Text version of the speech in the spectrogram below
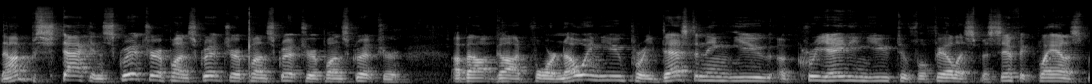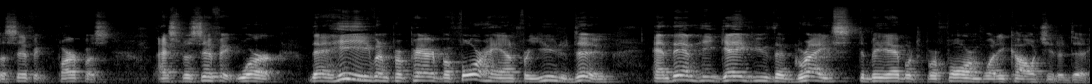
Now I'm stacking scripture upon scripture upon scripture upon scripture about God foreknowing you, predestining you, uh, creating you to fulfill a specific plan, a specific purpose, a specific work that He even prepared beforehand for you to do. And then He gave you the grace to be able to perform what He called you to do.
